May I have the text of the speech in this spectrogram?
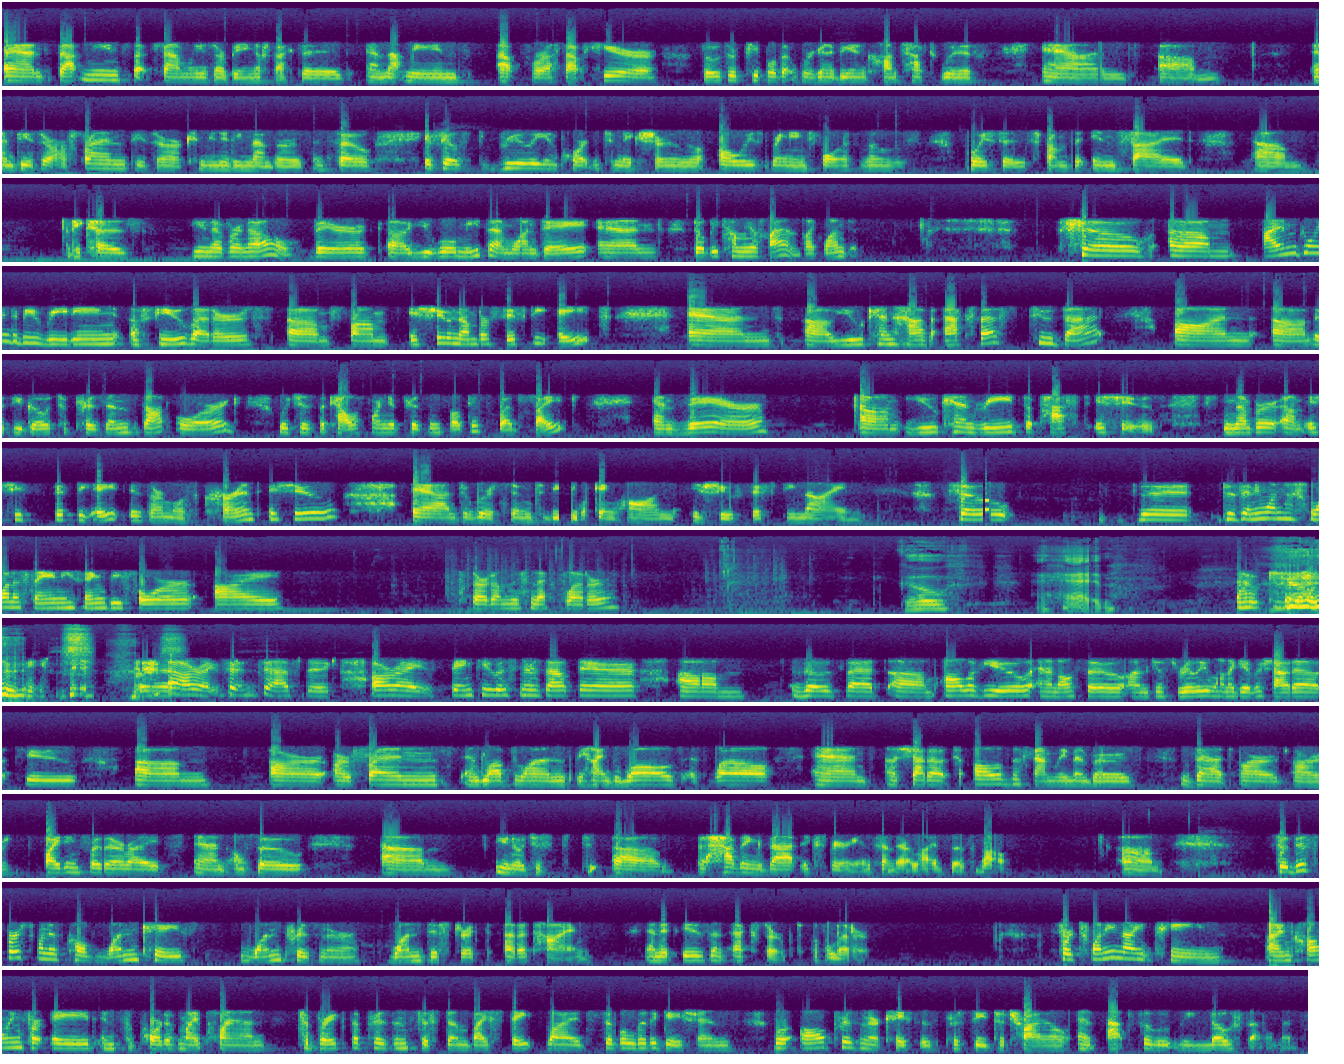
and that means that families are being affected and that means uh, for us out here those are people that we're going to be in contact with and um, and these are our friends these are our community members and so it feels really important to make sure we're always bringing forth those voices from the inside um, because you never know. There, uh, you will meet them one day, and they'll become your friends, like London. So um, I'm going to be reading a few letters um, from issue number 58, and uh, you can have access to that on um, if you go to prisons.org, which is the California Prison Focus website, and there um, you can read the past issues. Number um, issue 58 is our most current issue, and we're soon to be working on issue 59. So, the, does anyone want to say anything before I start on this next letter? Go ahead. Okay. All right, fantastic. All right, thank you, listeners out there. Um, those that um, all of you, and also I um, just really want to give a shout out to um, our our friends and loved ones behind the walls as well, and a shout out to all of the family members that are are fighting for their rights, and also, um, you know, just uh, having that experience in their lives as well. Um, so this first one is called One Case, One Prisoner, One District at a Time and it is an excerpt of a letter. For 2019, I'm calling for aid in support of my plan to break the prison system by statewide civil litigations where all prisoner cases proceed to trial and absolutely no settlements.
